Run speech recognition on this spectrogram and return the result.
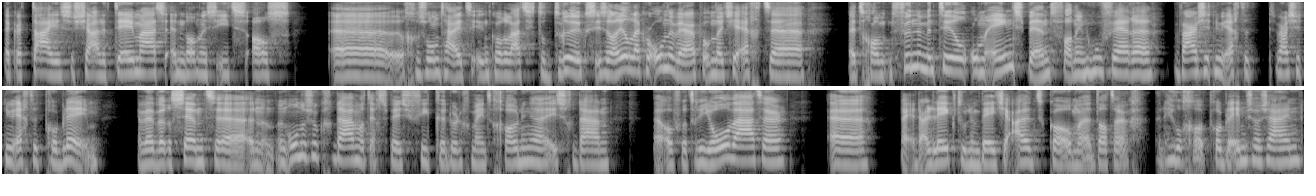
Lekker taaie sociale thema's. En dan is iets als uh, gezondheid in correlatie tot drugs. Is al heel lekker onderwerp, omdat je echt het gewoon fundamenteel oneens bent van in hoeverre. Waar zit nu echt het, waar zit nu echt het probleem? En we hebben recent een, een, onderzoek gedaan, wat echt specifiek door de gemeente Groningen is gedaan over het rioolwater nou ja, daar leek toen een beetje uit te komen dat er een heel groot probleem zou zijn.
